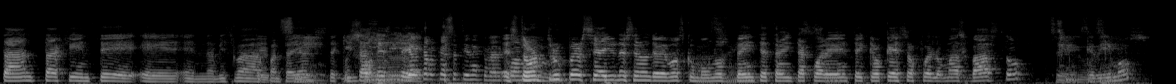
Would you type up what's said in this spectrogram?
tanta gente eh, en la misma Eh, pantalla. sí, Te pues quitas son- Y este... yo creo que eso tiene que ver con... Stormtroopers, sí hay una escena donde vemos como Ah, unos sí. 20, 30, 40 y creo que eso fue lo más vasto Sí, Sí, que sí. vimos.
